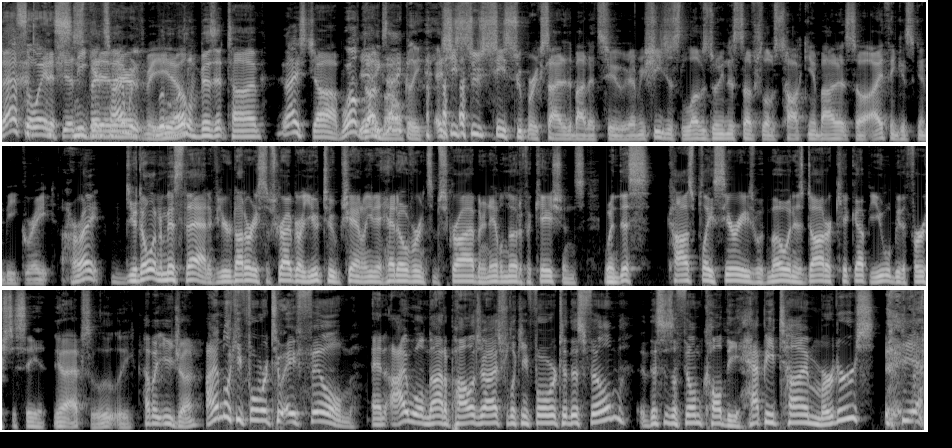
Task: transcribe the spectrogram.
That's the way to Just sneak spend it in time there. with me, little, you know? little visit time. Nice job. Well Yeah, done. Mo. exactly. and she's she's super excited about it too. I mean, she just loves doing this stuff. She loves talking about it. So I think it's going to be great. All right. You don't want to miss that. If you're not already subscribed to our YouTube channel, you need to head over and subscribe and enable notifications. When this cosplay series with Mo and his daughter kick up, you will be the first to see it. Yeah, absolutely. How about you, John? I'm looking forward to a film, and I will not apologize for looking forward to this film. This is a film called The Happy Time Murders. yeah.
